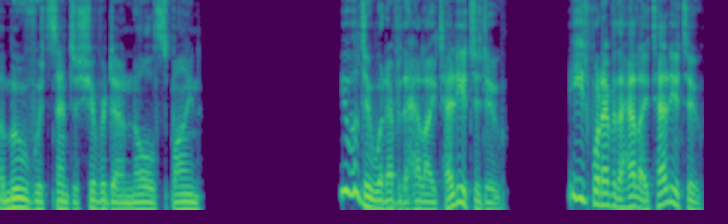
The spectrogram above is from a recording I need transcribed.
a move which sent a shiver down Noel's spine. You will do whatever the hell I tell you to do. Eat whatever the hell I tell you to.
